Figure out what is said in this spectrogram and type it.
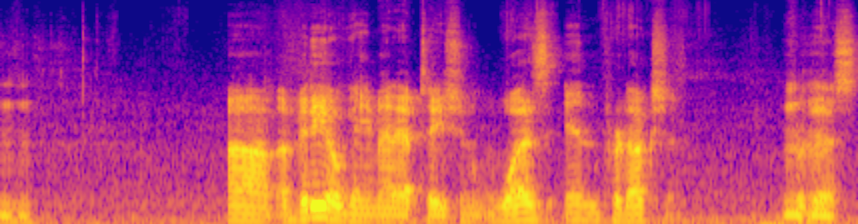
Mm-hmm. Um, a video game adaptation was in production for Mhm. this.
